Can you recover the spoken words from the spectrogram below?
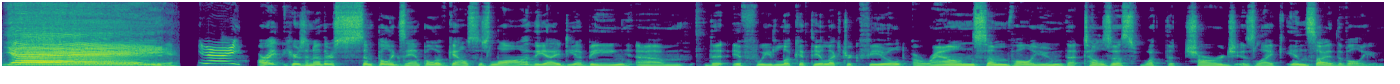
Yay! Yay! All right, here's another simple example of Gauss's law. The idea being um, that if we look at the electric field around some volume, that tells us what the charge is like inside the volume,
